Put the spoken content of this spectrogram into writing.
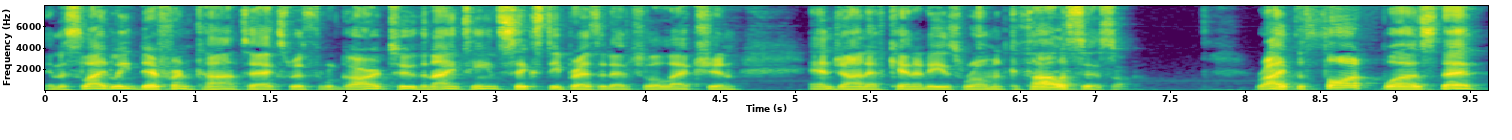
in a slightly different context with regard to the 1960 presidential election and John F. Kennedy's Roman Catholicism. Right? The thought was that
